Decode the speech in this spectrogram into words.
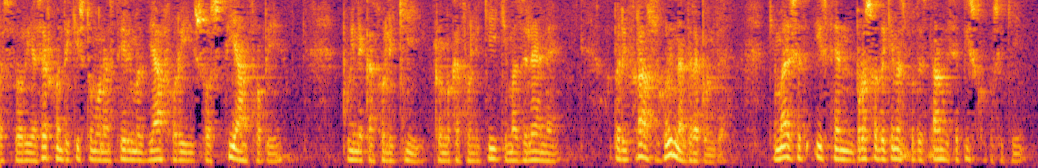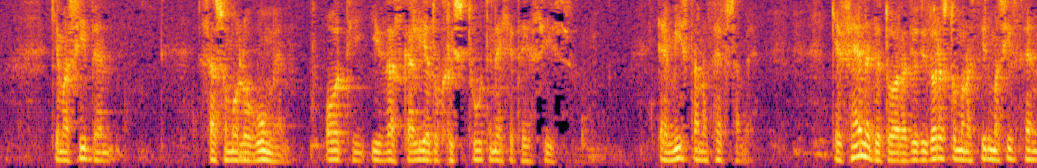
ιστορία. Έρχονται εκεί στο μοναστήρι μας διάφοροι σωστοί άνθρωποι που είναι καθολικοί, ρωμαιοκαθολικοί και μας λένε απεριφράσους χωρίς να ντρέπονται. Και μάλιστα ήρθε πρόσφατα και ένας προτεστάντης επίσκοπος εκεί και μας είπε σας ομολογούμε ότι η δασκαλία του Χριστού την έχετε εσείς. Εμείς τα νοθεύσαμε. Και φαίνεται τώρα, διότι τώρα στο μοναστήρι μας ήρθε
